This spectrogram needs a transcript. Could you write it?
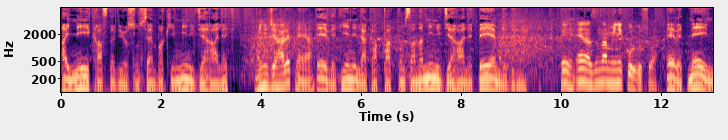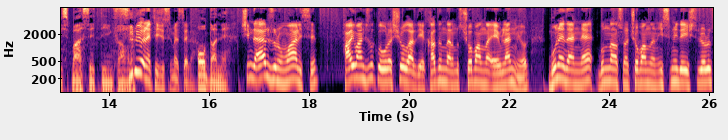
Ay neyi kastediyorsun sen bakayım mini cehalet. Mini cehalet ne ya? Evet yeni lakap taktım sana mini cehalet beğenmedin mi? İyi en azından minik vurgusu var. Evet neymiş bahsettiğin kavram? Sürü yöneticisi mesela. O da ne? Şimdi Erzurum valisi hayvancılıkla uğraşıyorlar diye kadınlarımız çobanla evlenmiyor. Bu nedenle bundan sonra çobanların ismini değiştiriyoruz.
